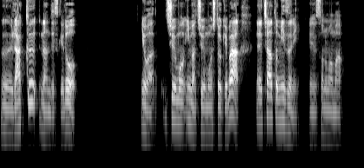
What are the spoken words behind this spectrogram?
うん楽なんですけど、要は、注文、今注文しておけば、えー、チャート見ずに、えー、そのまま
